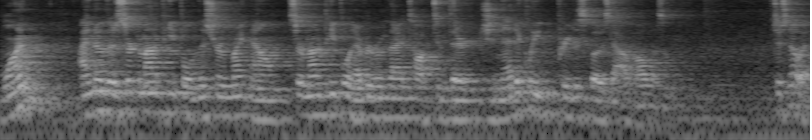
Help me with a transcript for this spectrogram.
One, I know there's a certain amount of people in this room right now, a certain amount of people in every room that I talk to that are genetically predisposed to alcoholism. Just know it.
